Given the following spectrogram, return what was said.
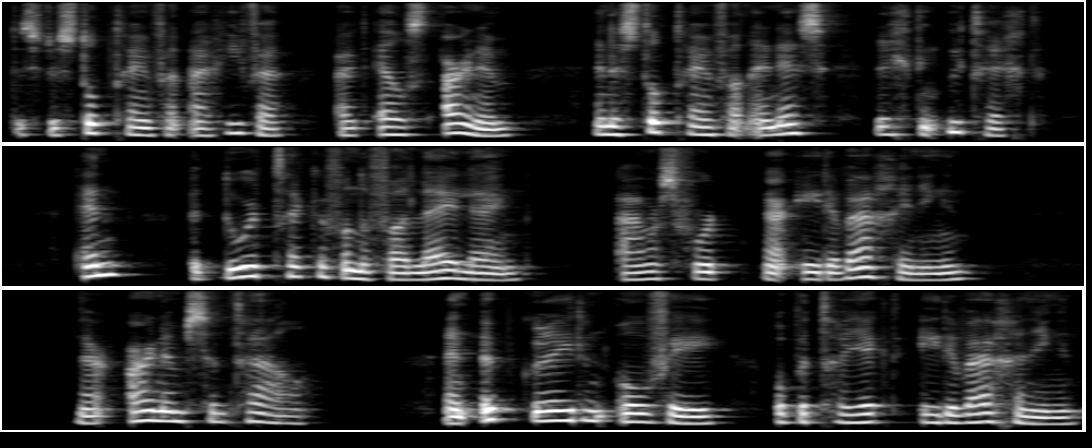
tussen de stoptrein van Arriva uit Elst-Arnhem en de stoptrein van NS richting Utrecht en het doortrekken van de Valleilijn Amersfoort naar Ede-Wageningen naar Arnhem Centraal en upgraden OV op het traject Ede-Wageningen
